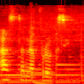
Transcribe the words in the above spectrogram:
Hasta la próxima.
